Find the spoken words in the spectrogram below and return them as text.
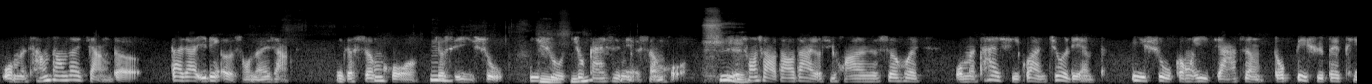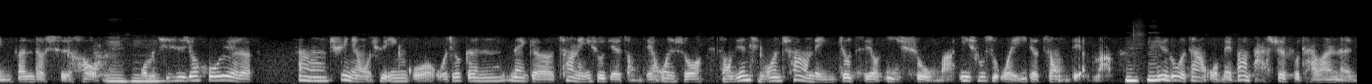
我们常常在讲的，大家一定耳熟能详，你的生活就是艺术，嗯、艺术就该是你的生活。是，是从小到大，尤其华人的社会，我们太习惯，就连艺术、工艺、家政都必须被评分的时候，嗯、我们其实就忽略了。像去年我去英国，我就跟那个创林艺术节总监问说：“总监，请问创林就只有艺术吗？艺术是唯一的重点吗？”因为如果这样，我没办法说服台湾人，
